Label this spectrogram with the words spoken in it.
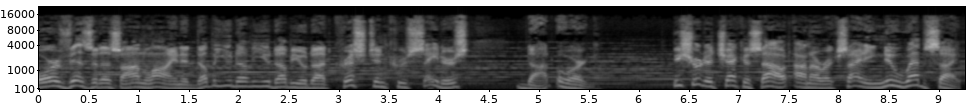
or visit us online at www.christiancrusaders.org. Be sure to check us out on our exciting new website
